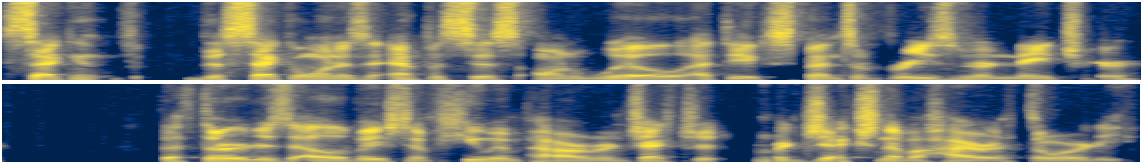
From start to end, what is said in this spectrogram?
Second, the second one is an emphasis on will at the expense of reason or nature. The third is the elevation of human power, rejection, rejection of a higher authority.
